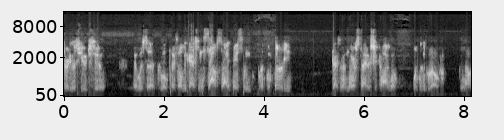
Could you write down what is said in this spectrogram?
30 was huge too. It was a cool place. All the guys from the south side basically went to 30. Guys on the north side of Chicago went to the Grove. You know,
